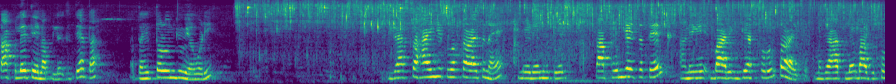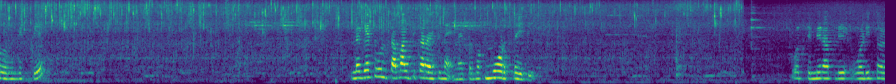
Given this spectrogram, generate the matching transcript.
तापले तेल आपले ते आता. आता हे तळून घेऊया वडी. जास्त हाय हीटवर तळायचं नाही मिडियम हीटवर तापून घ्यायचं तेल आणि बारीक गॅस करून तळायचं. म्हणजे आतल्या बाजू करून निघते लगेच उलटा पालटी करायची नाही नाहीतर मग मोडतं ती. कोथिंबीर आपली वडी तळ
